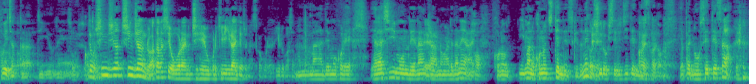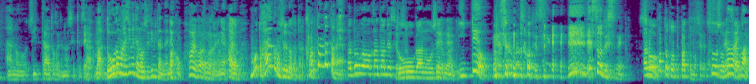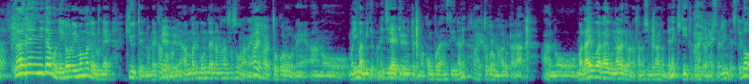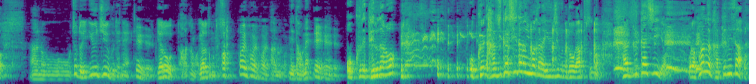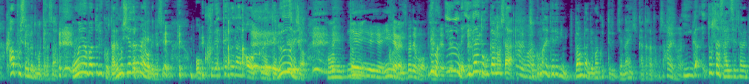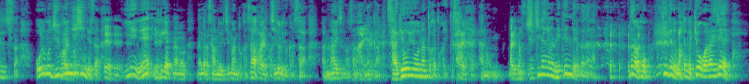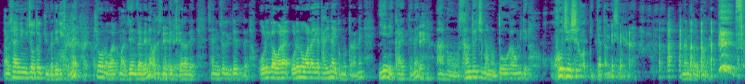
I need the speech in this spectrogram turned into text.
増えちゃったらっていうね。そうですでも新ジャン、新ジャンル、新しいお笑いの地平をこれ切り開いてるんじゃないですか、これ、ゆるかさんままあでもこれ、やらしいもんで、なんええかあの、あれだね、あはこの、今のこの時点ですけどね、これ収録してる時点ですけどやっぱり載せてさ、あの、ツイッターとかで載せてえさえ、まあ動画も初めて載せてみたんだよね、はいはいはい今回ね。はいあれ、もっと早く載せればよかったら簡単だったね。あ、動画は簡単ですよ。動画載せるなんて。言ってよ。そうですね。そうですね。あの、パッと撮ってパッと載せれます、ね。そうそう。だからまあ来年に多分ね、いろいろ今までのね、9点のね、過去のね、ええ。あんまり問題のなさそうなね、はいはい。ところをね、あの、まあ今見てもね、時代的にとか、まあコンプライアンス的なね、はいはい。ところもあるから、あの、まあ、ライブはライブならではの楽しみがあるんでね、来ていただいたらもちろんいいんですけど、あの、ちょっと YouTube でね、ええ。やろう、あのやろうと思ってさ、あ、はいはいはい。あの、ネタをね、ええ、ええ。遅れてるだろ？遅れ、恥ずかしいだろ？今から YouTube の動画アップするの。恥ずかしいよ。俺はファンが勝手にさ、アップしてるかと思ったらさ、オンエアバトル以降誰も仕上がらないわけですよ。遅れてるだろ遅れてるでしょ。本当に。いやいやいやいいんじゃないですか。でもでもいいんだよ。意外と他のさはいはいは、い。そこまでテレビにバンバン出まくってるじゃない方々もさ。はいは、い。意外とさ、再生されてるってさ、俺も自分自身でさ、はいはい。家ね、いる時は、あの、なんだかサンドイッチマンとかさはいは、い。千鳥とかさ、あの、ナイツのさ、はいはい。なんか、作業用なんとかとか言ってさはいはい、あの、ありますね。聞きながら寝てんだよ、だから。だからもう、9点でも言ったんだよ、今日笑いで、あの、シャイニング超特急が出てきてね今日のわ、まあ、前座でね、私の別キャラで、シャイニング超特急出てて、俺が笑い、俺の笑いが足りないと思ったらね、家に帰ってね、あの、サンドイッチマンの動画を見て、補充しろって言ってたんですよ。なんだかよくわかんない。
